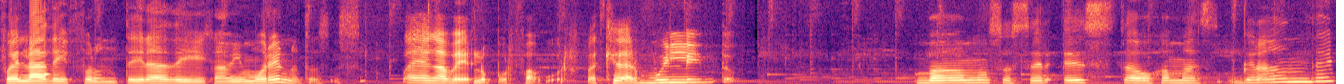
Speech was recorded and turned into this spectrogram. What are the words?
fue la de Frontera de Gaby Moreno. Entonces, Vayan a verlo, por favor. Va a quedar muy lindo. Vamos a hacer esta hoja más grande.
